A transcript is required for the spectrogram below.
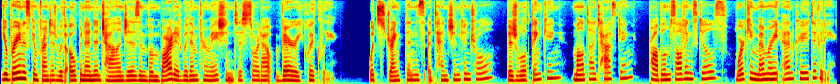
Your brain is confronted with open-ended challenges and bombarded with information to sort out very quickly, which strengthens attention control, visual thinking, multitasking, problem-solving skills, working memory, and creativity.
